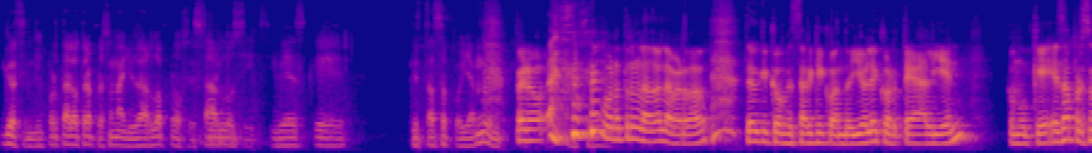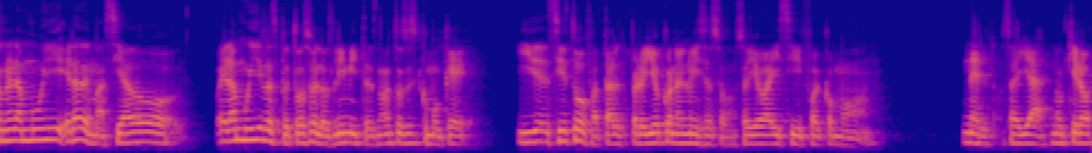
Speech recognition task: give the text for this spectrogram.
digo, si te importa a la otra persona ayudarlo a procesarlo, si, si ves que, que estás apoyando. Pero, por otro lado, la verdad, tengo que confesar que cuando yo le corté a alguien, como que esa persona era muy, era demasiado, era muy irrespetuoso de los límites, ¿no? Entonces, como que, y sí estuvo fatal, pero yo con él no hice eso, o sea, yo ahí sí fue como, Nel, o sea, ya, no quiero,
